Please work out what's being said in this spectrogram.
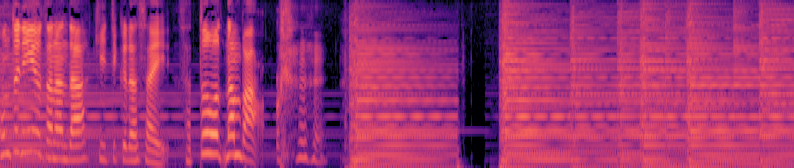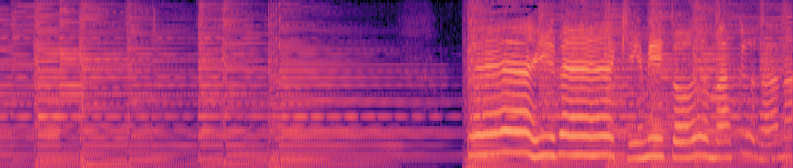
本当にいい歌なんだ。聴いてください。サットナンバー。君とうまく話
